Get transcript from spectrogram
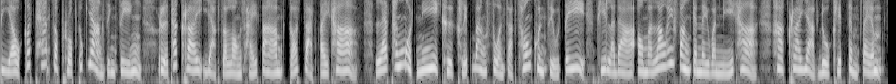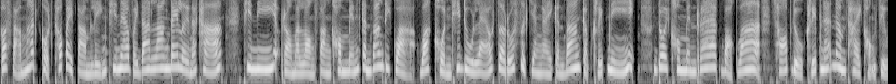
เดียวก็แทบจะครบทุกอย่างจริง ๆ หรือถ้าใครอยากจะลองใช้ตามก็จัดไปค่ะ และทั้งหมดนี่คือคลิปบางส่วนจากช่องคุณจิ๋วตี้ที่ละดาเอามาเล่าให้ฟังกันในวันนี้ค่ะ หากใครอยากดูคลิปเต็มๆก็สามารถกดเข้าไปตามลิงก์ที่แนบไว้ด้านล่างได้เลยนะคะ ทีนี้เรามาลองฟังคอมเมนต์กันบ้างดีกว่า ว่าคนที่ดูแล้วจะรู้สึกยังไงกันบ้างกับคลิปนี้ โดยคอมเมนต์แรกบอกว่าชอบดูคลิปแนะนำไทยของจิ๋ว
